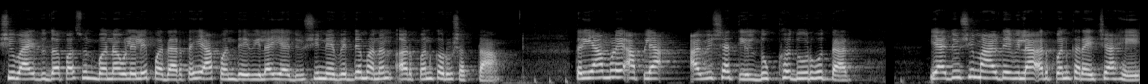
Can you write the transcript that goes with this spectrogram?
शिवाय दुधापासून बनवलेले पदार्थही आपण देवीला या दिवशी नैवेद्य म्हणून अर्पण करू शकता. तर यामुळे आपल्या आयुष्यातील दुःख दूर होतात. या दिवशी माळदेवीला अर्पण करायची आहे.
